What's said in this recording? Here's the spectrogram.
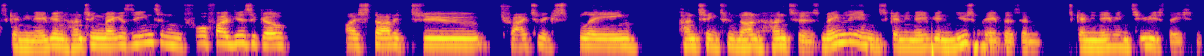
Scandinavian hunting magazines, and four or five years ago, I started to try to explain hunting to non-hunters, mainly in Scandinavian newspapers and Scandinavian TV stations.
